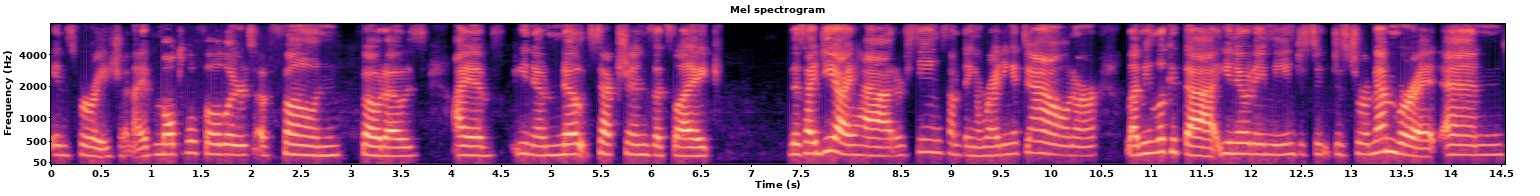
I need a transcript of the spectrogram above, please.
inspiration. I have multiple folders of phone photos. I have you know note sections that's like this idea i had or seeing something and writing it down or let me look at that you know what i mean? Just to just to remember it. And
